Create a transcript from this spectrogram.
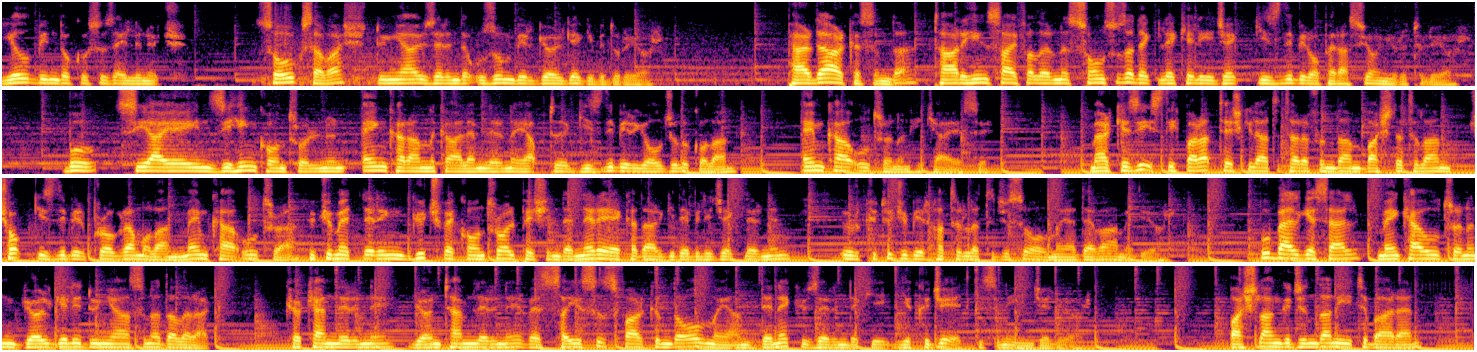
Yıl 1953. Soğuk Savaş, dünya üzerinde uzun bir gölge gibi duruyor. Perde arkasında, tarihin sayfalarını sonsuza dek lekeleyecek gizli bir operasyon yürütülüyor. Bu, CIA'in zihin kontrolünün en karanlık alemlerine yaptığı gizli bir yolculuk olan MK Ultra'nın hikayesi. Merkezi İstihbarat Teşkilatı tarafından başlatılan çok gizli bir program olan MEMK Ultra, hükümetlerin güç ve kontrol peşinde nereye kadar gidebileceklerinin ürkütücü bir hatırlatıcısı olmaya devam ediyor. Bu belgesel, MEMK Ultra'nın gölgeli dünyasına dalarak, kökenlerini, yöntemlerini ve sayısız farkında olmayan denek üzerindeki yıkıcı etkisini inceliyor. Başlangıcından itibaren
